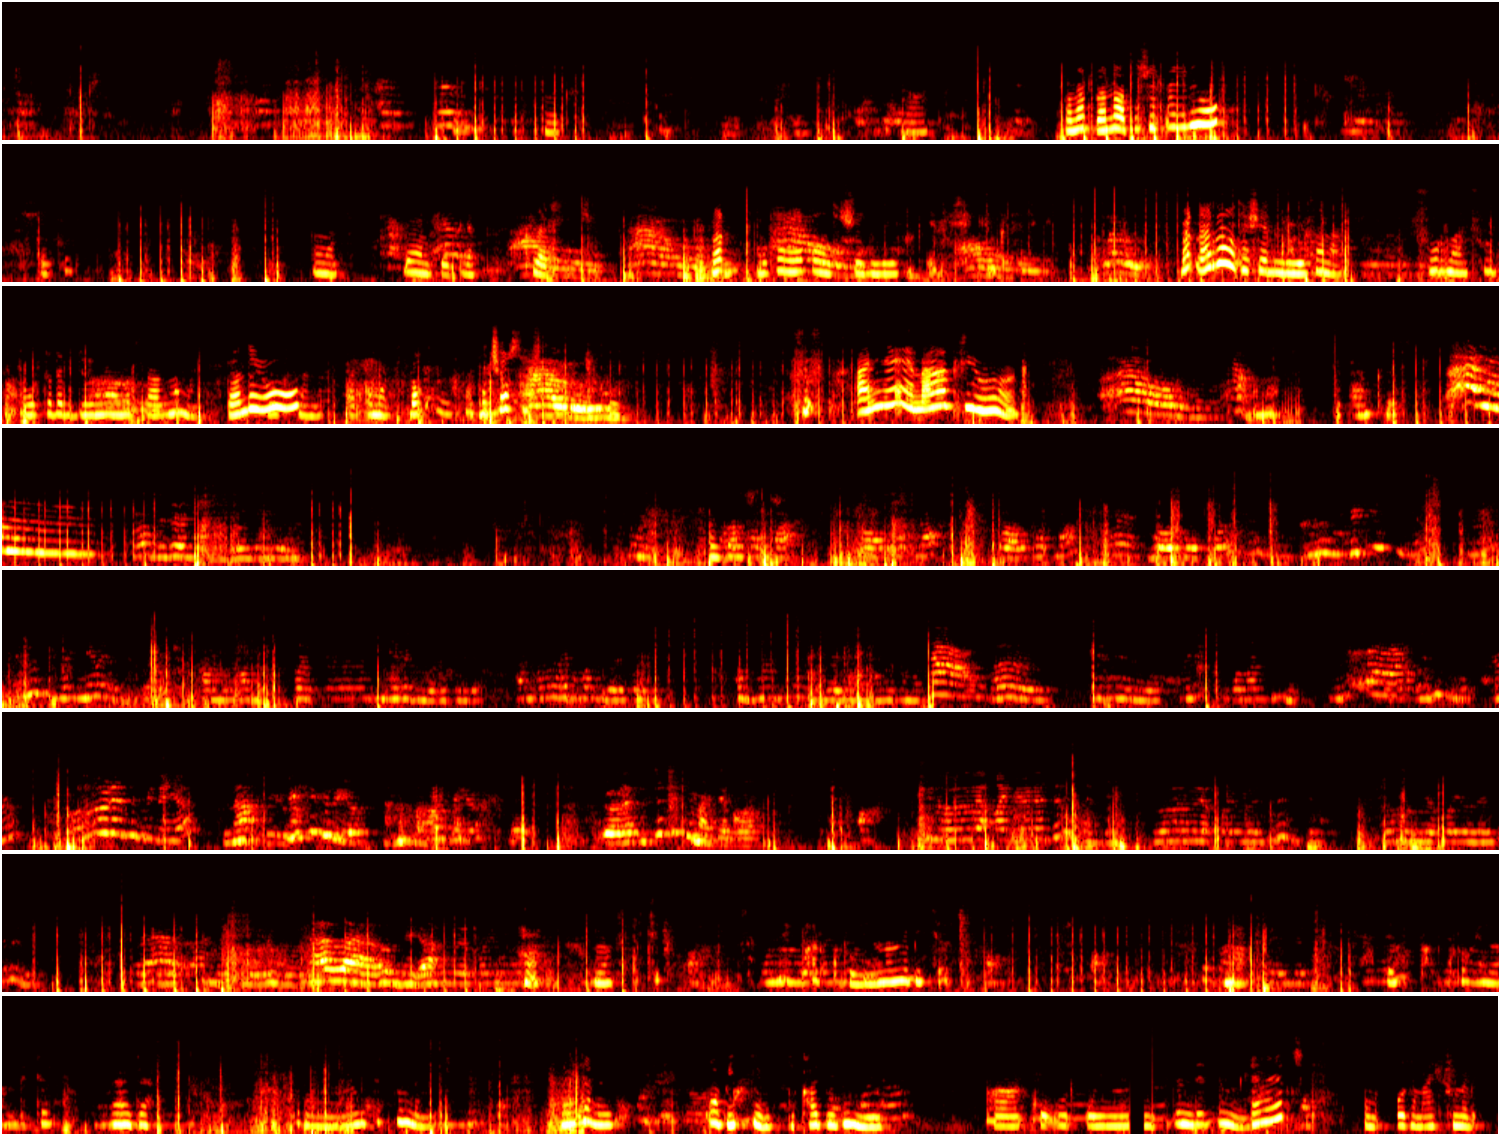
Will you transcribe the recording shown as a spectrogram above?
Ana bende ateş etme yeri yok. Şekil. Ama benim şeklim. Klasik. Bak bu kadar ateş ediliyor. Benim şeklim klasik. Bak nereden ateş ediliyor sana? Şuradan şuradan ortada bir düğme olması lazım ama. Bende yok. Bak Umut. Bak bıçağı seçtim. Anne ne yapıyorsun? Umut. Şeklim klasik. Arkadaşlar. Öğreticisi kim acaba? Umut çık. Sen ne parkur oyununu ne bitirdin? Umut. Sen parkur oyununu bitirdin. Nerede? Parkur oyununu bitirdin demek. Nerede nerede? O bitti bitti. Kaydedilmiyor. Parkur oyununu bitirdin dedin mi? Evet. Umut o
